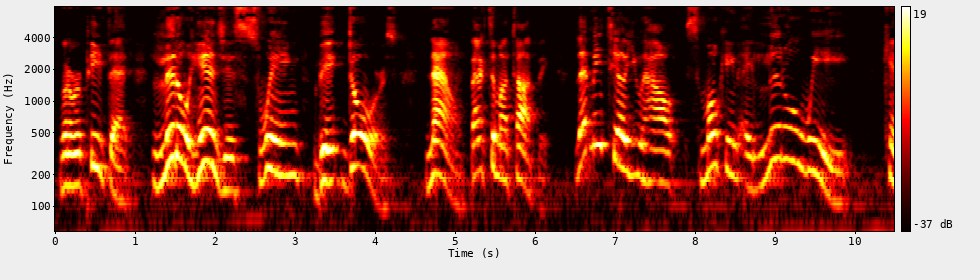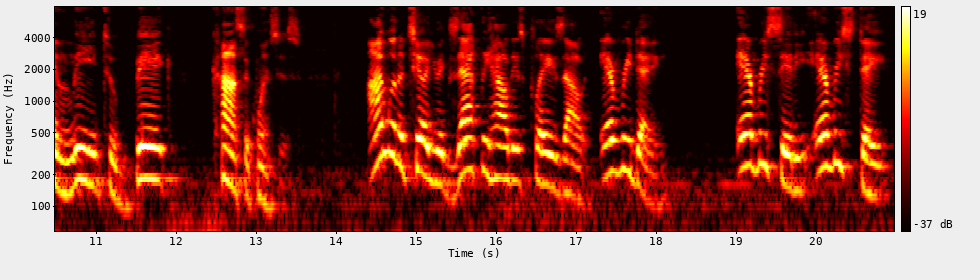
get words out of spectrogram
I'm going to repeat that. Little hinges swing big doors. Now, back to my topic. Let me tell you how smoking a little weed can lead to big consequences. I'm going to tell you exactly how this plays out every day, every city, every state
